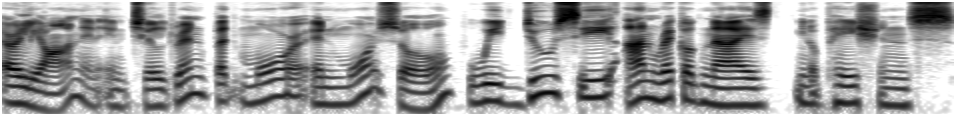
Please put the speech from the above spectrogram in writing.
early on in, in children, but more and more so, we do see unrecognized, you know, patients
